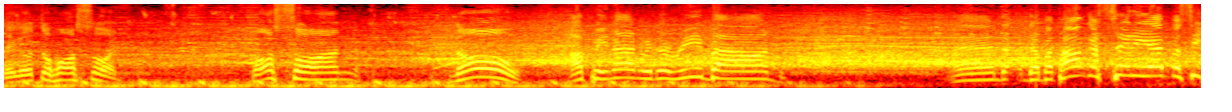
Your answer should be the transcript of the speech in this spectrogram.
They go to Hoson. Hoson, no. Apinan with a rebound. And the Batangas City Embassy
